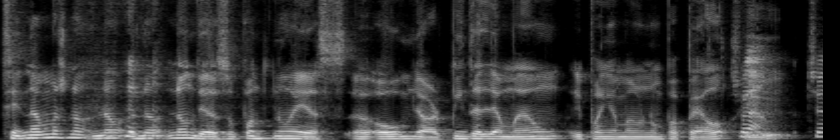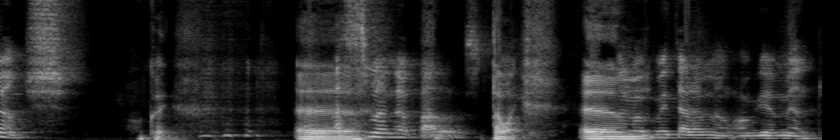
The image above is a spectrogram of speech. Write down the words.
Sim, não, mas não, não, não, não des, o ponto não é esse. Uh, Ou melhor, pinta-lhe a mão e põe a mão num papel. João, E, João, shh, ok. Uh, semana falas. tá bem. Não Um, vou vomitar a mão, obviamente.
